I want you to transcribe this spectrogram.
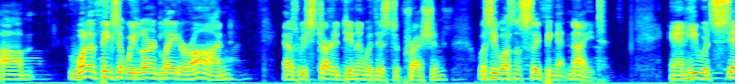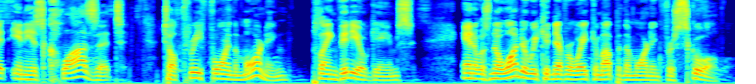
Um, one of the things that we learned later on, as we started dealing with his depression, was he wasn't sleeping at night, and he would sit in his closet till three, four in the morning playing video games, and it was no wonder we could never wake him up in the morning for school.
